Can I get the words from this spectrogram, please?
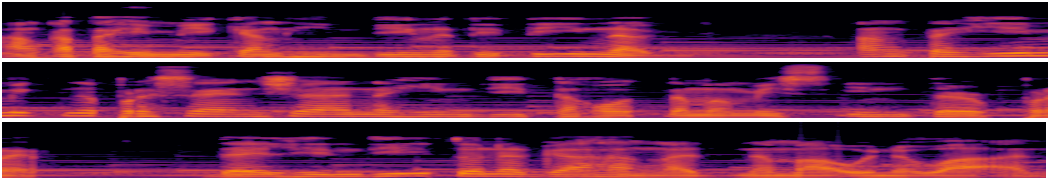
ang katahimikang hindi natitinag, ang tahimik na presensya na hindi takot na ma-misinterpret dahil hindi ito naghahangad na maunawaan.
